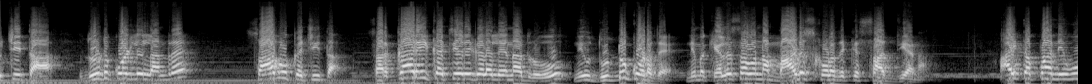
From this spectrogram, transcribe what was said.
ಉಚಿತ, ದುಡ್ಡು ಕೊಡ್ಲಿಲ್ಲ ಅಂದ್ರೆ ಸಾವು ಖಚಿತ. ಸರ್ಕಾರಿ ಕಚೇರಿಗಳಲ್ಲಿ ಏನಾದ್ರೂ ನೀವು ದುಡ್ಡು ಕೊಡದೆ ನಿಮ್ಮ ಕೆಲಸವನ್ನ ಮಾಡಿಸ್ಕೊಳ್ಳೋದಕ್ಕೆ ಸಾಧ್ಯನಾ? ಆಯ್ತಪ್ಪ, ನೀವು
